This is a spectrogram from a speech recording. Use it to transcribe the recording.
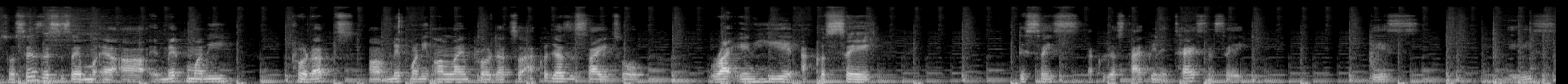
So since this is a, a, a make money product, uh, make money online product, so I could just decide to write in here, I could say, this is, I could just type in a text and say, this is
